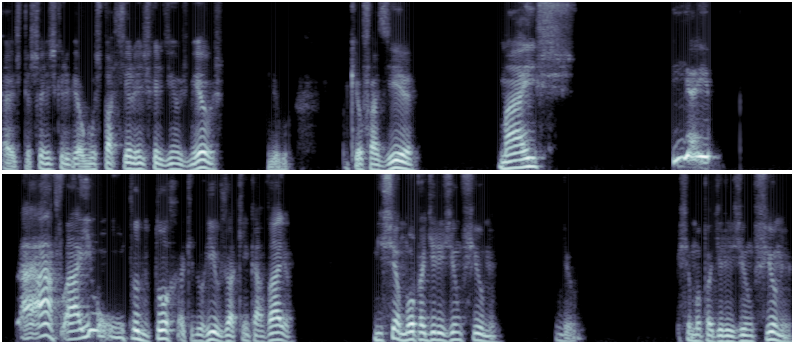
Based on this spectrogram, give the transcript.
as pessoas reescreviam, alguns parceiros reescreviam os meus, o que eu fazia. Mas. E aí. Ah, aí um produtor aqui do Rio, Joaquim Carvalho, me chamou para dirigir um filme. Entendeu? Me chamou para dirigir um filme.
